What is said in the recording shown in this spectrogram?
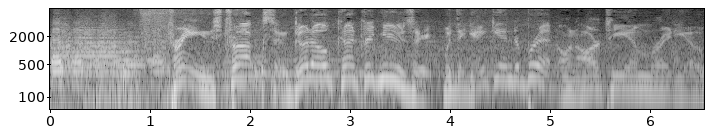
Trains, trucks, and good old country music with the Yanki and the Brit on RTM Radio.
